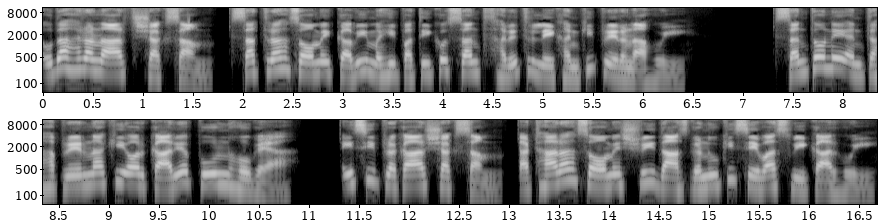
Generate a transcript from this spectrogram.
उदाहरणार्थ शख्सम सत्रह सौ में कवि महीपति को संत हरित्र लेखन की प्रेरणा हुई। संतों ने अंत प्रेरणा की और कार्य पूर्ण हो गया। इसी प्रकार शक सम 1800 में श्री दासगणु की सेवा स्वीकार हुई।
